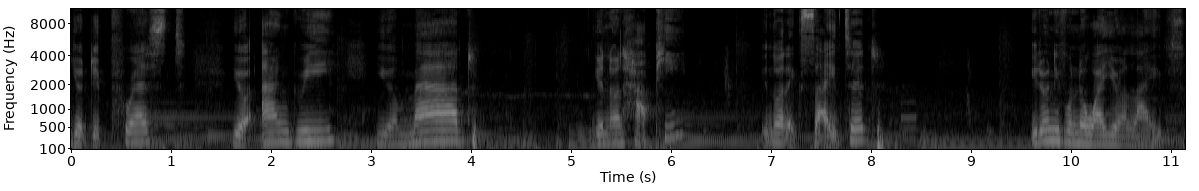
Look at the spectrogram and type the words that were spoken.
you're depressed, you're angry, you're mad, you're not happy, you're not excited, you don't even know why you're alive.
